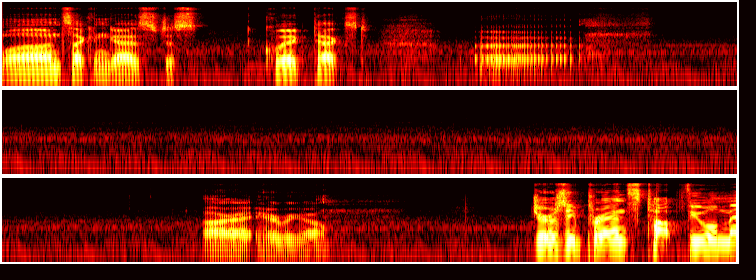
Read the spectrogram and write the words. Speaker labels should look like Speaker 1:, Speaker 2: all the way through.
Speaker 1: One second, guys. Just quick text. Uh... Alright, here we go. Jersey Prince, Top Fuel Man.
